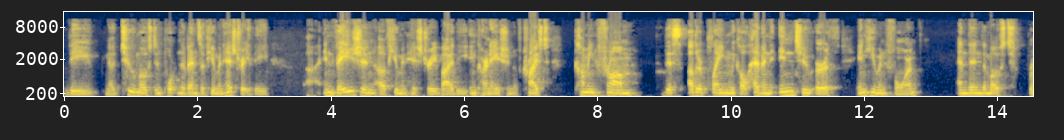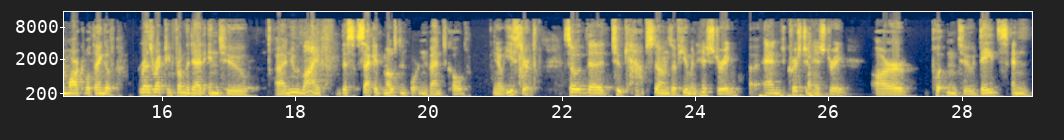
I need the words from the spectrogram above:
the you know, two most important events of human history the uh, invasion of human history by the incarnation of Christ coming from this other plane we call heaven into earth in human form, and then the most remarkable thing of resurrecting from the dead into a new life, this second most important event called you know Easter. So the two capstones of human history uh, and Christian history are put into dates and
